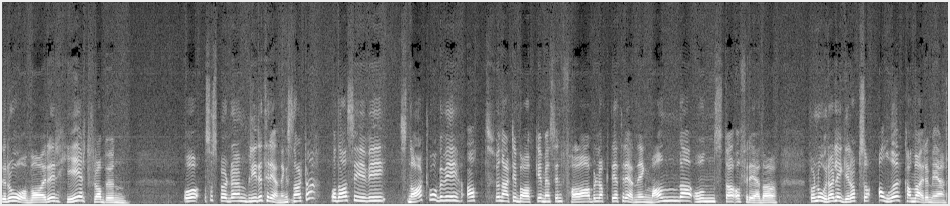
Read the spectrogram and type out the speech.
råvarer helt fra bunn. Og så spør de blir det trening snart, da? Og da sier vi snart håper vi at hun er tilbake med sin fabelaktige trening mandag, onsdag og fredag. For Nora legger opp så alle kan være med.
